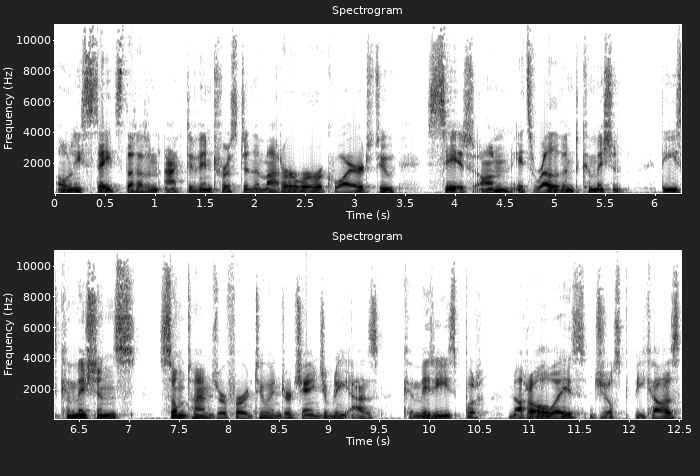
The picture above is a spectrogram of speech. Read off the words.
Only states that had an active interest in the matter were required to sit on its relevant commission. These commissions, sometimes referred to interchangeably as committees, but not always, just because,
